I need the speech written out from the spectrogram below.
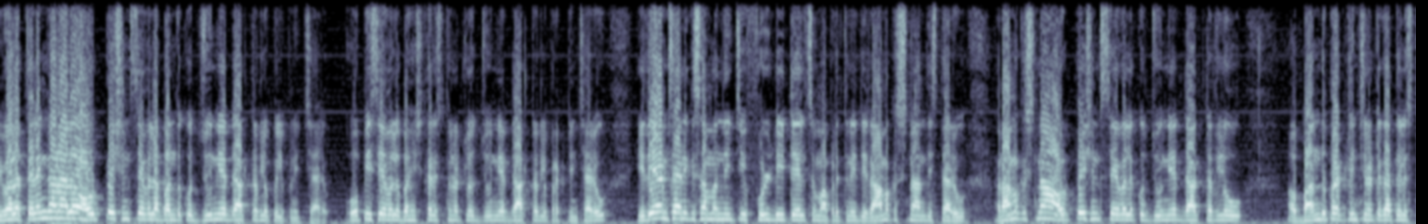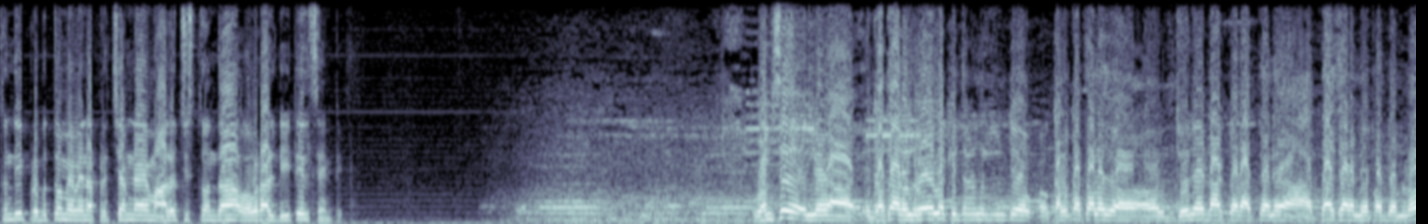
ఇవాళ తెలంగాణలో అవుట్ పేషెంట్ సేవల బంద్కు జూనియర్ డాక్టర్లు పిలుపునిచ్చారు. ఓపీ సేవలు బహిష్కరిస్తున్నట్లు జూనియర్ డాక్టర్లు ప్రకటించారు. ఇదే అంశానికి సంబంధించి ఫుల్ డీటెయిల్స్ మా ప్రతినిధి రామకృష్ణ అందిస్తారు. రామకృష్ణ అవుట్ పేషెంట్ సేవలకు జూనియర్ డాక్టర్లు బంద్ ప్రకటించినట్టుగా తెలుస్తుంది. ప్రభుత్వం ఏమైనా ప్రత్యామ్నాయం ఆలోచిస్తోందా? ఓవరాల్ డీటెయిల్స్ ఏంటి? వంశీ గత రెండు రోజుల కిందట నుండి కలకత్తాలో జూనియర్ డాక్టర్ హత్య అత్యాచార నేపథ్యంలో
